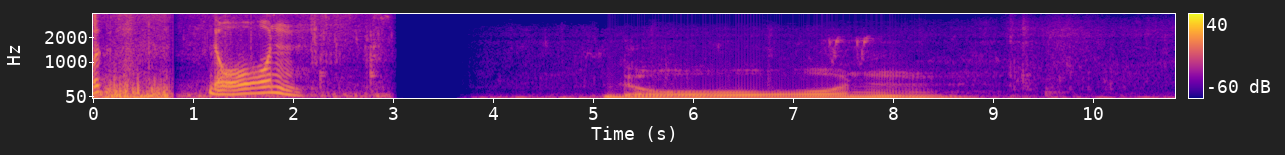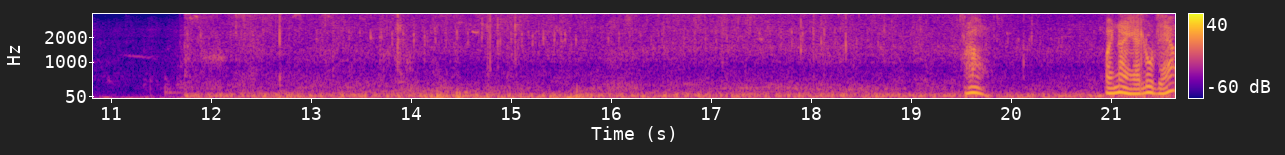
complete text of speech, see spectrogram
บึก โดน ไปไหนอะหลุดแล้ว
